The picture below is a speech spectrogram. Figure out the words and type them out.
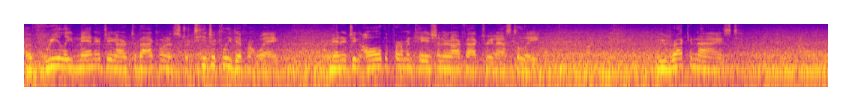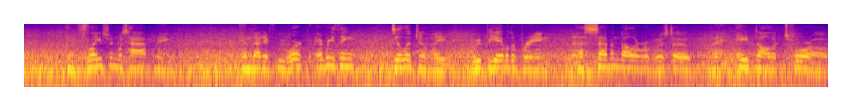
of really managing our tobacco in a strategically different way, managing all the fermentation in our factory in Esteli, we recognized inflation was happening and that if we worked everything diligently, we'd be able to bring a $7 Robusto and an $8 Toro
